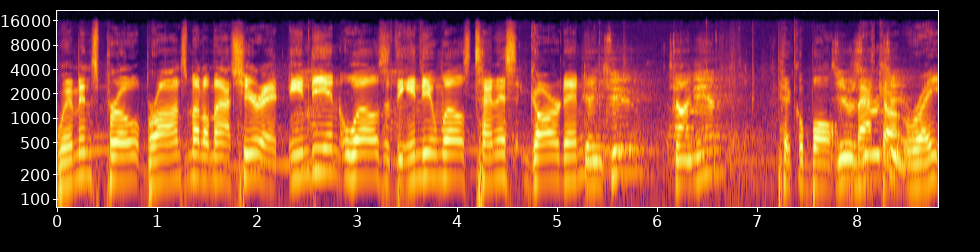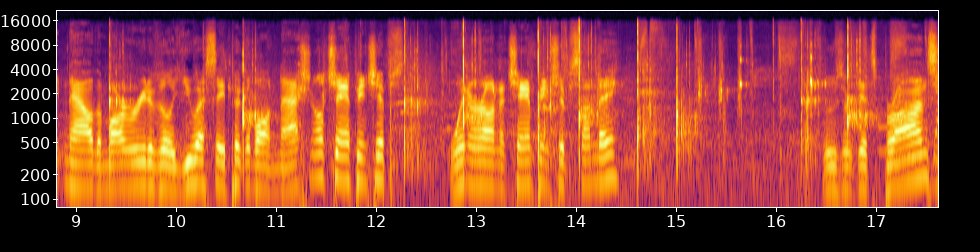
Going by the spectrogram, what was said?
Women's Pro Bronze Medal match here at Indian Wells at the Indian Wells Tennis Garden. Game two, time in. Pickleball Zero, zero, mecca right now. The Margaritaville USA Pickleball National Championships. Winner on a championship Sunday. Loser gets bronze,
